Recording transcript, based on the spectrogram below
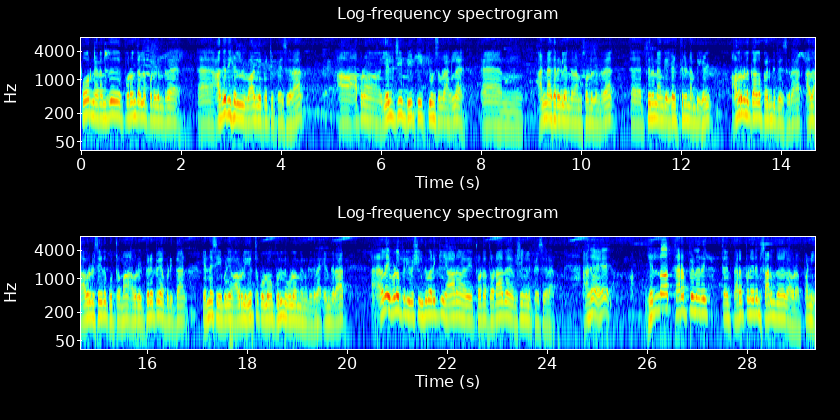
போர் நடந்து புறந்தள்ளப்படுகின்ற அகதிகள் வாழ்வை பற்றி பேசுகிறார். அப்புறம் எல்ஜிபிடி கியூன்னு சொல்கிறாங்களே அன்னகர்கள் என்று நாம் சொல்லுகின்ற திருநங்கைகள் திருநம்பிகள் அவர்களுக்காக பரிந்து பேசுகிறார். அது அவர்கள் செய்த குற்றமா? அவர்கள் பிறப்பே அப்படித்தான். என்ன செய்ய முடியும்? அவர்களை ஏற்றுக்கொள்வோம் புரிந்து கொள்வோம் என்கிறார் என்கிறார். அதெல்லாம் இவ்வளோ பெரிய விஷயம். இதுவரைக்கும் யாரும் அதை தொட தொடாத விஷயங்களை பேசுகிறார். ஆக எல்லா தரப்பினரை த- சார்ந்ததாக அவர் பணி.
